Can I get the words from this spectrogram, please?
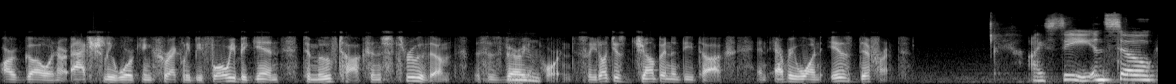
are going, are actually working correctly before we begin to move toxins through them. This is very mm. important. So you don't just jump in and detox, and everyone is different. I see. And so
